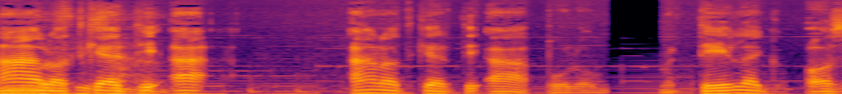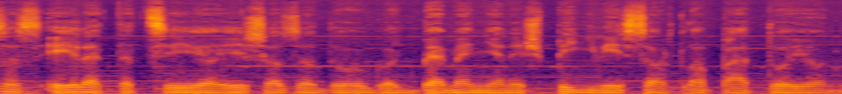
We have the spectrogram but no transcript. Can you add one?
állatkerti, á, állatkerti ápolók. Meg tényleg az az élete célja és az a dolga, hogy bemenjen és pigvészart lapátoljon,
